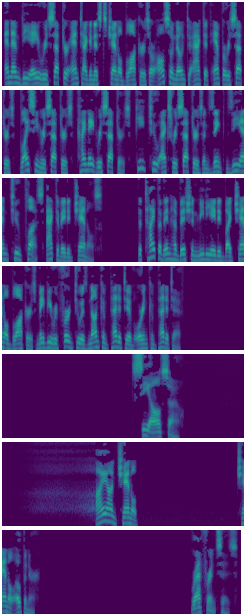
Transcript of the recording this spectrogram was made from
NMDA receptor antagonists channel blockers are also known to act at AMPA receptors, glycine receptors, kainate receptors, P2X receptors and zinc ZN2+ activated channels. The type of inhibition mediated by channel blockers may be referred to as non-competitive or uncompetitive. See also Ion channel Channel opener References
